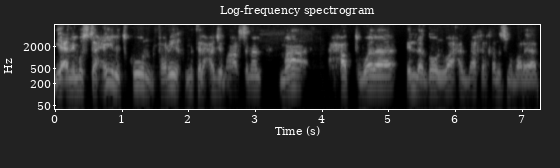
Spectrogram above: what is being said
يعني مستحيل تكون فريق مثل حجم أرسنال ما حط ولا إلا جول واحد بآخر خمس مباريات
